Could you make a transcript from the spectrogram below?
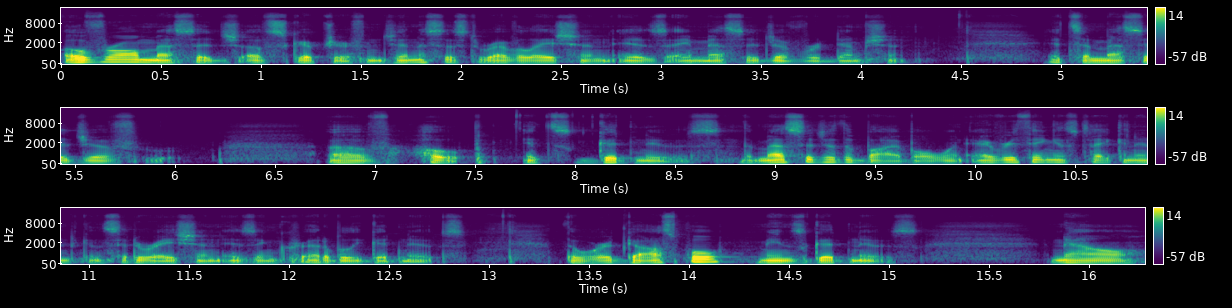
overall message of Scripture from Genesis to Revelation, is a message of redemption. It's a message of, of hope. It's good news. The message of the Bible, when everything is taken into consideration, is incredibly good news. The word gospel means good news. Now,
